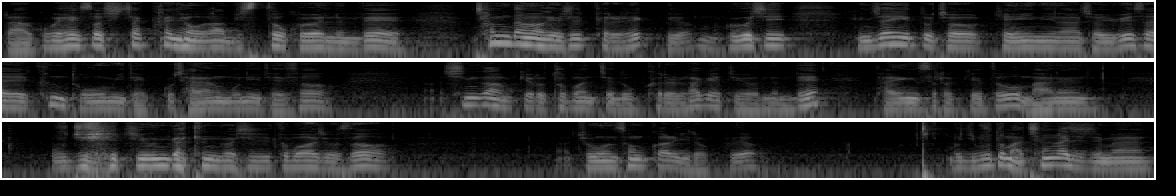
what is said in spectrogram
라고 해서 시작한 영화가 미스터 고였는데 참담하게 실패를 했고요. 뭐 그것이 굉장히 또 저 개인이나 저희 회사에 큰 도움이 됐고 자양분이 돼서 신과 함께로 두 번째 노크를 하게 되었는데 다행스럽게도 많은 우주의 기운 같은 것이 도와줘서 좋은 성과를 이뤘고요. 뭐 이부도 마찬가지지만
